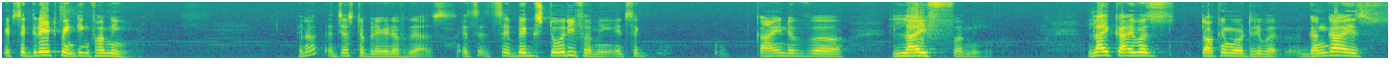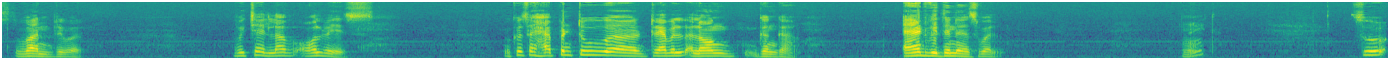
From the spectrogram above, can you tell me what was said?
it's a great painting for me. You know, just a blade of grass. It's it's a big story for me. It's a kind of uh, life for me. Like I was talking about river, Ganga is one river, which I love always, because I happen to uh, travel along Ganga, and within as well. Right. So,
